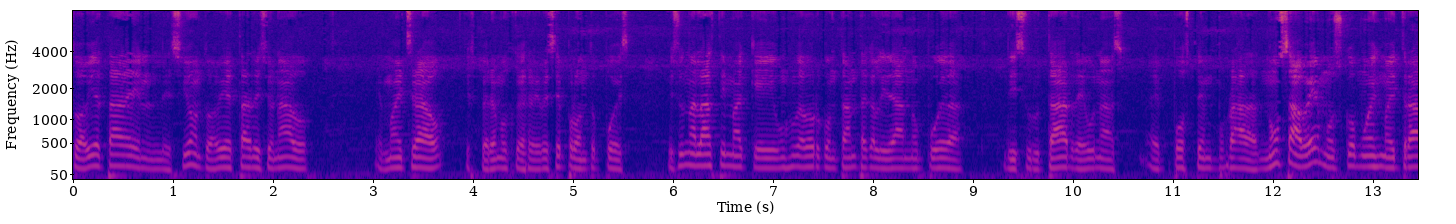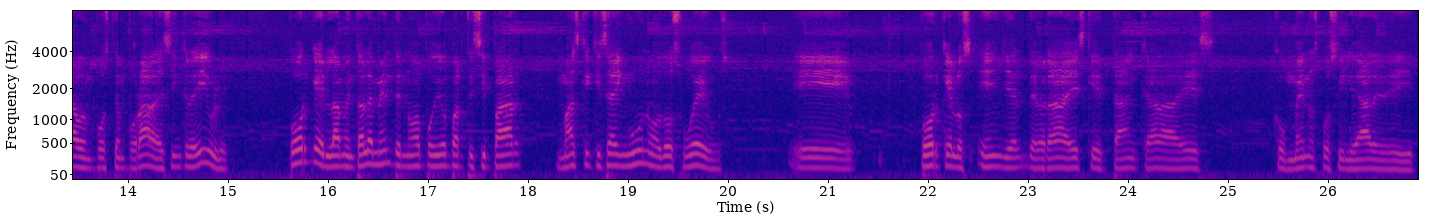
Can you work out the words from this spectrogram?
todavía está en lesión, todavía está lesionado en Mike esperemos que regrese pronto, pues es una lástima que un jugador con tanta calidad no pueda disfrutar de unas eh, postemporadas. No sabemos cómo es Trout en postemporada, es increíble, porque lamentablemente no ha podido participar más que quizá en uno o dos juegos. Eh, porque los Angels de verdad es que están cada vez con menos posibilidades de ir.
